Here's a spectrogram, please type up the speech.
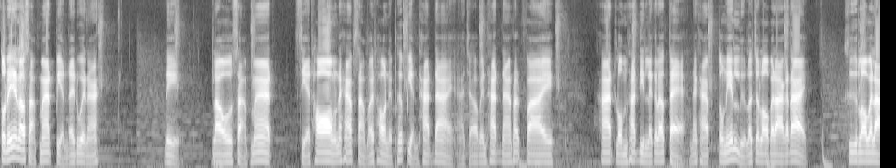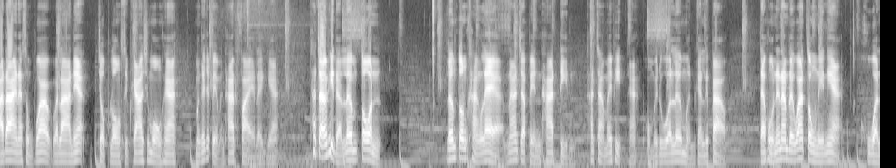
ตัวนี้เราสามารถเปลี่ยนได้ด้วยนะนี่เราสามารถ เสียทองนะครับ300 ทองเนี่ยเพื่อเปลี่ยนธาตุได้ อาจจะเอาเป็นธาตุน้ำธาตุไฟธาตุลมธาตุดินอะไรก็แล้วแต่นะครับ ตรงนี้หรือเราจะรอเวลาก็ได้ คือรอเวลาได้นะสมมติว่าเวลาเนี้ยจบลง 19 ชั่วโมงฮะมันก็จะเปลี่ยนเป็นธาตุไฟอะไรเงี้ย ถ้าจำไม่ผิดอะเริ่มต้น เริ่มต้นครั้งแรกน่าจะเป็นธาตุดิน ถ้าจำไม่ผิดนะ ผมไม่รู้ว่าเริ่มเหมือนกันหรือเปล่า แต่ผมแนะนำเลยว่าตรงนี้เนี่ยควร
